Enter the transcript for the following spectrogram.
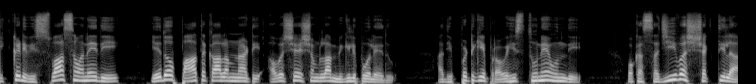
ఇక్కడి విశ్వాసం అనేది ఏదో పాతకాలం నాటి అవశేషంలా మిగిలిపోలేదు. అదిప్పటికీ ప్రవహిస్తూనే ఉంది. ఒక సజీవ శక్తిలా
